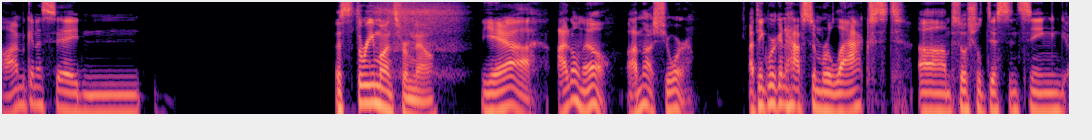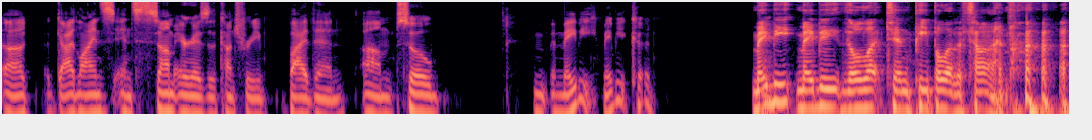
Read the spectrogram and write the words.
I'm gonna say, n- That's 3 months from now. yeah. I don't know. I'm not sure. I think we're gonna have some relaxed um, social distancing uh, guidelines in some areas of the country by then. Um, so m- maybe, maybe it could. Maybe maybe they'll let ten people at a time.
